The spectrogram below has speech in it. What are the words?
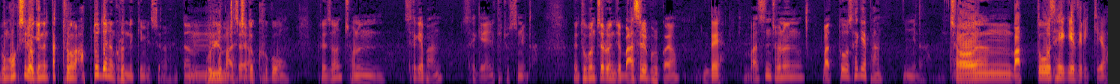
뭔가 확실히 여기는 딱 들어가면 압도되는 그런 느낌이 있어요. 일단 음, 볼륨 맞아요. 자체도 크고 그래서 저는 3개 반, 3개 이렇게 좋습니다. 근데 두 번째로 이제 맛을 볼까요? 네. 맛은 저는 맛도 3개 반입니다. 전 맛도 3개 드릴게요.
